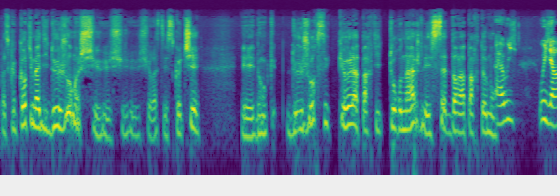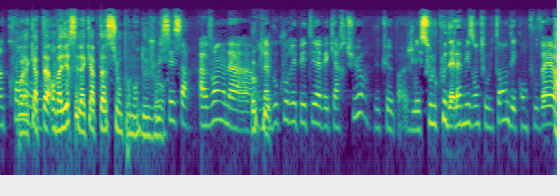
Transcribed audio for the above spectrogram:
Parce que quand tu m'as dit deux jours, moi je suis, je je suis resté scotché. Et donc deux jours, c'est que la partie tournage, les sets dans l'appartement. Ah oui, oui, il y a un coin. Pour la où- capta- on va dire c'est la captation pendant deux jours. Oui, c'est ça. Avant, on a, on a beaucoup répété avec Arthur, vu que bah, je l'ai sous le coude à la maison tout le temps. Dès qu'on pouvait, euh,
